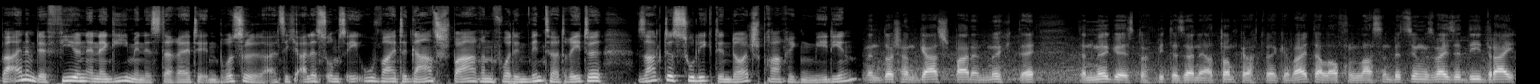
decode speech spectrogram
Bei einem der vielen Energieministerräte in Brüssel, als sich alles ums EU-weite Gassparen vor dem Winter drehte, sagte Sulik den deutschsprachigen Medien: Wenn Deutschland Gas sparen möchte, dann möge es doch bitte seine Atomkraftwerke weiterlaufen lassen, beziehungsweise die drei,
